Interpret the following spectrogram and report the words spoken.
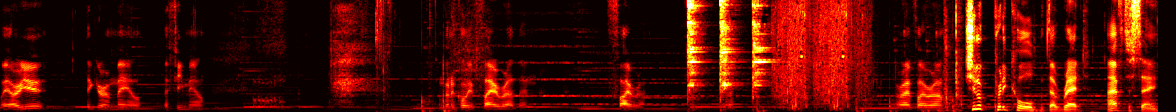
wait, are you? I think you're a male, a female. I'm gonna call you Fyra then. Fyra. Alright, Fyra. She looked pretty cool with the red, I have to say.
